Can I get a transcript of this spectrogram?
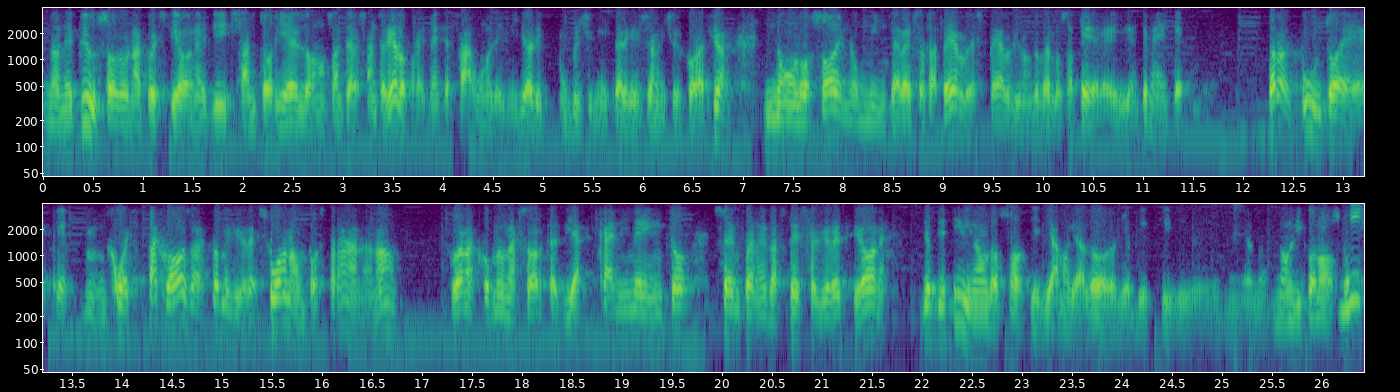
non è più solo una questione di Santoriello non Santoriello, Santoriello probabilmente fa uno dei migliori pubblici ministeri che ci sono in circolazione, non lo so e non mi interessa saperlo e spero di non doverlo sapere evidentemente, però il punto è che mh, questa cosa, come dire, suona un po' strana, no? Suona come una sorta di accanimento sempre nella stessa direzione gli obiettivi non lo so, chiediamoli a loro gli obiettivi, non li conosco. Ni,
